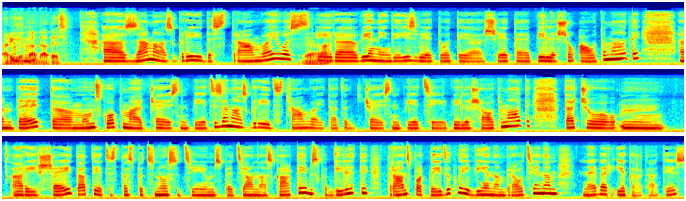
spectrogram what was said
arī -huh. iegādāties? Zemās grīdas tramvajos Jā. ir vienīgi izvietotie šie biļešu automāti, bet mums kopumā ir 45 zemās grīdas tramvaji, tātad 45 biļešu automāti. Taču mm, Arī šeit attiecas tas pats nosacījums pēc jaunās kārtības, ka biļeti transporta līdzeklī vienam braucienam nevar iegādāties.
